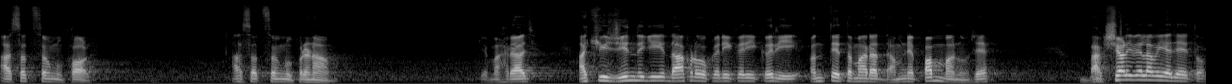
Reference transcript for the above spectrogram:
આ સત્સંગનું ફળ, આ સત્સંગનું પ્રણામ કે મહારાજ, આખી જિંદગી દાખલો કરી કરી કરી અંતે તમારા ધામને પામવાનું છે. ભાગશાળી વેલા વૈયા જાય તો?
